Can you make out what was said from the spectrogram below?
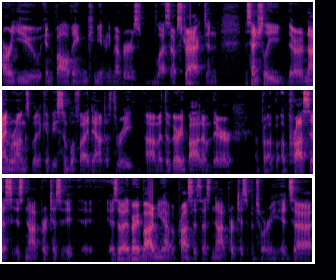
are you involving community members less abstract and essentially there are nine rungs but it can be simplified down to three um, at the very bottom there a, a process is not participate at the very bottom you have a process that's not participatory. It's uh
